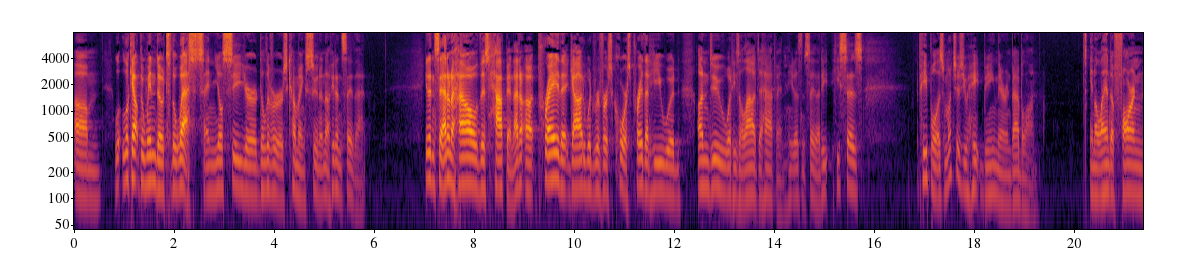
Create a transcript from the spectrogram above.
um, look out the window to the west and you'll see your deliverers coming soon enough. He doesn't say that. He doesn't say, I don't know how this happened. I don't, uh, pray that God would reverse course. Pray that he would undo what he's allowed to happen. He doesn't say that. He, he says, people, as much as you hate being there in Babylon, in a land of foreign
